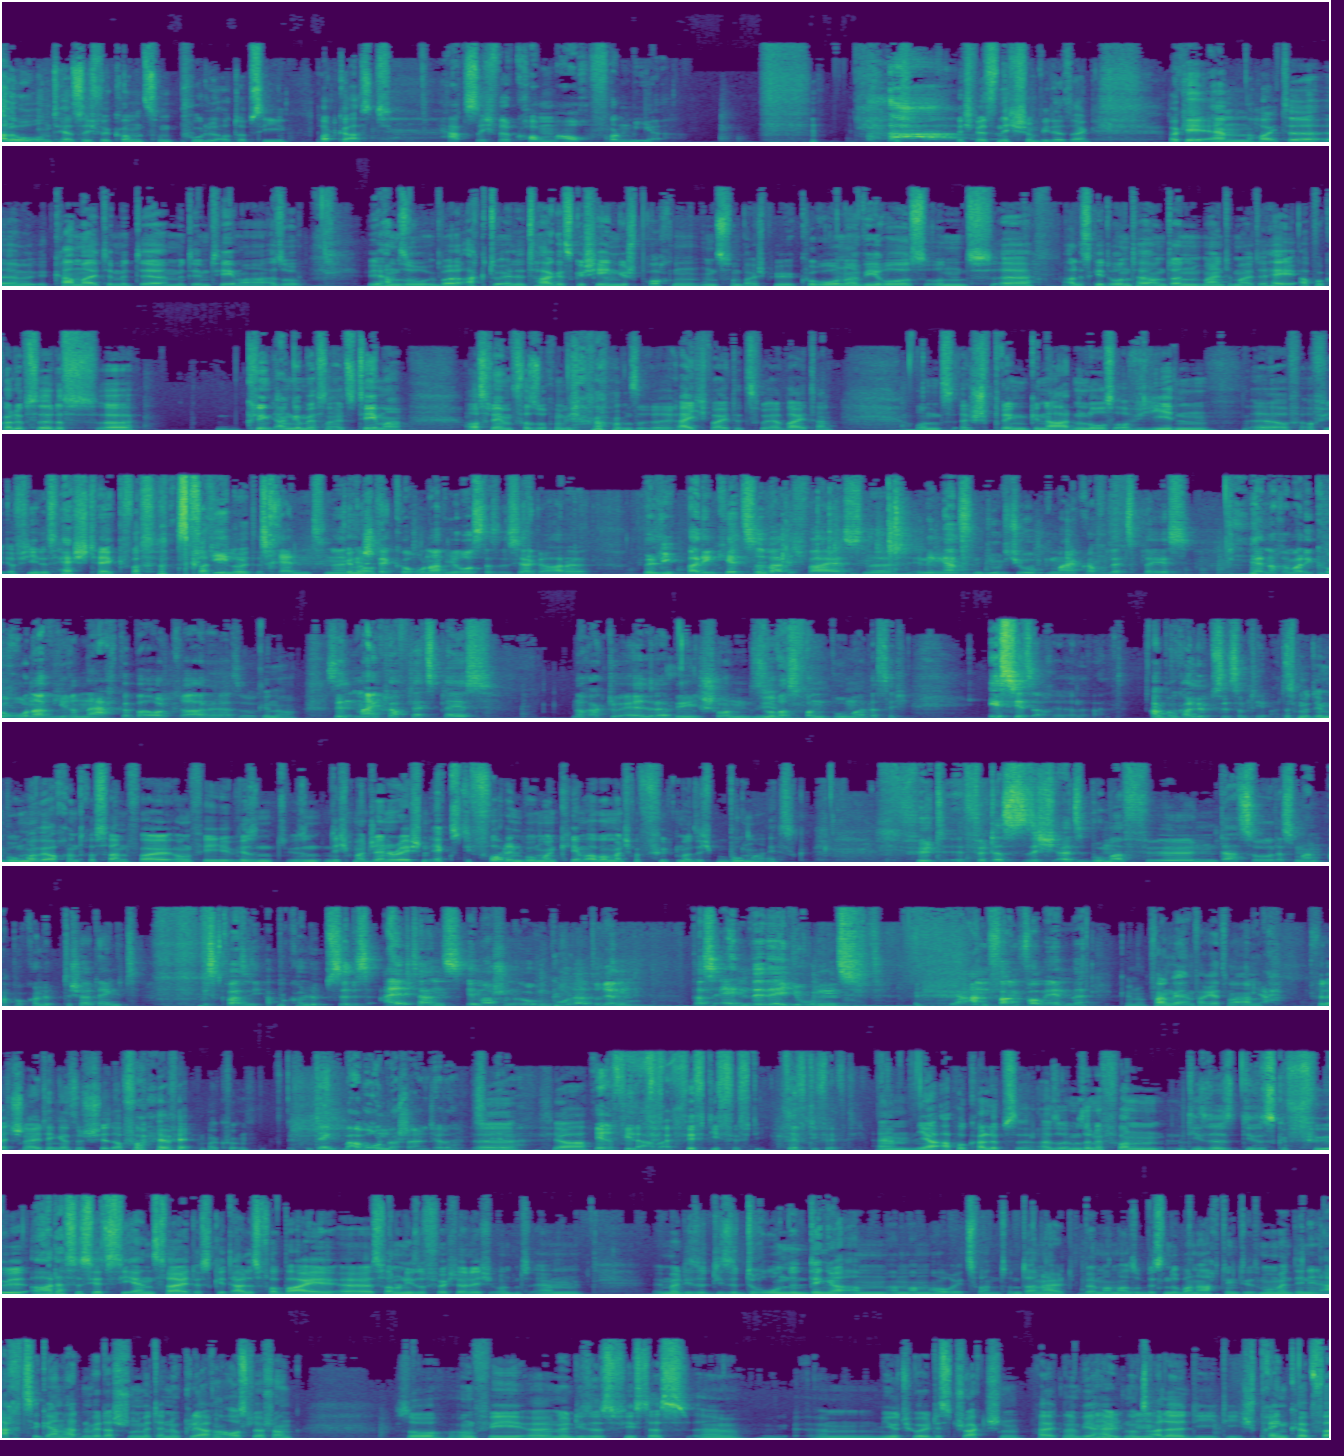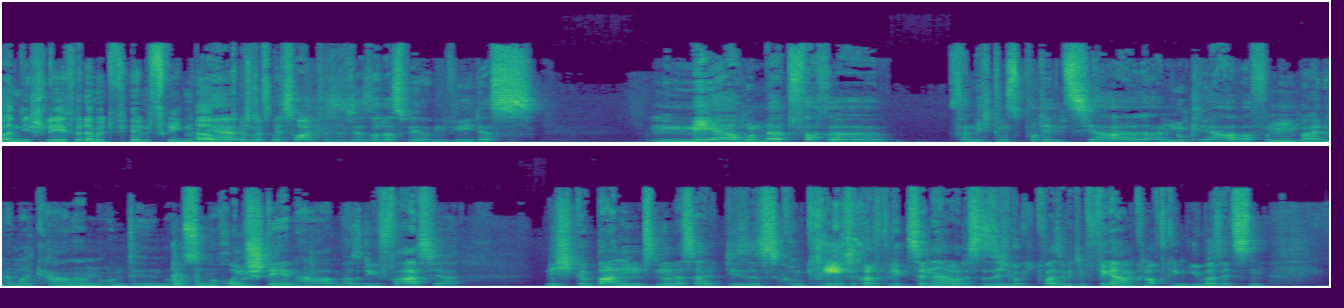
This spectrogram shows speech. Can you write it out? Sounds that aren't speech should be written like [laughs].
Hallo und herzlich willkommen zum Pudelautopsie Podcast. Herzlich willkommen auch von mir. [laughs] ich ich will es nicht schon wieder sagen. Okay, ähm, heute äh, kam Malte mit, der, mit dem Thema, also wir haben so über aktuelle Tagesgeschehen gesprochen und zum Beispiel Coronavirus und äh, alles geht unter und dann meinte Malte, hey, Apokalypse, das äh, klingt angemessen als Thema. Außerdem versuchen wir [laughs] unsere Reichweite zu erweitern und äh, springen gnadenlos auf jeden, äh, auf, auf, auf, jedes Hashtag, was, [laughs] was gerade die Leute. Trend, ne? Genau. Hashtag Coronavirus, das ist ja gerade beliebt bei den Kids, soweit ich weiß, ne? In den ganzen YouTube, Minecraft Let's Plays werden auch immer die Coronaviren nachgebaut gerade. Also genau. sind Minecraft Let's Plays noch aktuell oder bin ich schon sowas von Boomer, dass ich ist jetzt auch irrelevant. Apokalypse zum Thema. Das mit dem Boomer wäre auch interessant, weil irgendwie wir sind, wir sind nicht mal Generation X, die vor den Boomern kämen, aber manchmal fühlt man sich Boomer-esk. Fühlt, führt das sich als Boomer fühlen dazu, dass man apokalyptischer denkt? Ist quasi die Apokalypse des Alterns immer schon irgendwo da drin? Das Ende der Jugend? Der Anfang vom Ende? Genau. Fangen wir einfach jetzt mal an. Ja. Vielleicht schneide ich den ganzen Shit auch [laughs] vorher weg. Mal gucken. Denkbar, aber unwahrscheinlich, oder? Äh, ja. Wäre viel Arbeit. 50-50. 50-50. Ähm, ja, Apokalypse. Also im Sinne von dieses, dieses Gefühl, oh, das ist jetzt die Endzeit, es geht alles vorbei, äh, es war noch nie so fürchterlich und ähm, immer diese, diese drohenden Dinge am, am, am Horizont. Und dann halt, wenn man mal so ein bisschen drüber nachdenkt, dieses Moment in den 80ern hatten wir das schon mit der nuklearen Auslöschung. So irgendwie, äh, ne, dieses, wie ist das, äh, ähm, Mutual Destruction, halt, ne, wir mhm. halten uns alle die, die Sprengköpfe an die Schläfe, damit wir in Frieden haben ja, können. Glaub, so. Bis heute ist es ja so, dass wir irgendwie das mehr hundertfache Vernichtungspotenzial an Nuklearwaffen bei den Amerikanern und den Russen noch rumstehen haben. Also die Gefahr ist ja nicht gebannt, nur dass halt dieses konkrete Konfliktszenario, dass sie sich wirklich quasi mit dem Finger am Knopf gegenüber sitzen,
